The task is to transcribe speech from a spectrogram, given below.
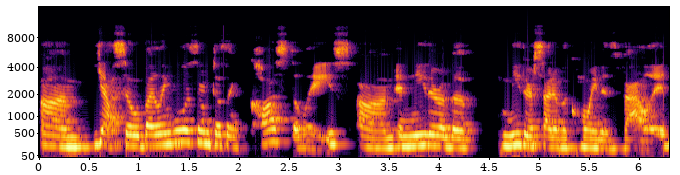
um, yeah so bilingualism doesn't cause delays um, and neither of the neither side of the coin is valid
